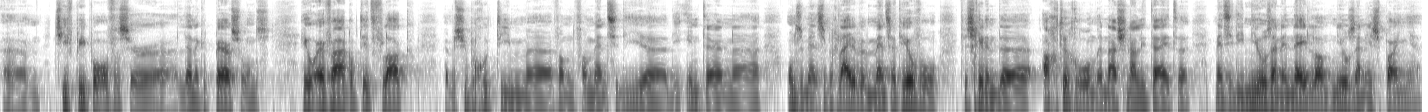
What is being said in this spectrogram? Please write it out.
ehm, Chief People Officer, eh Lenneke Persons, heel ervaren op dit vlak. We hebben een supergoed team van, van mensen die, die intern onze mensen begeleiden. We hebben mensen uit heel veel verschillende achtergronden en nationaliteiten. Mensen die nieuw zijn in Nederland, nieuw zijn in Spanje.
